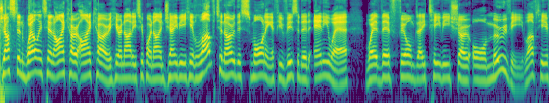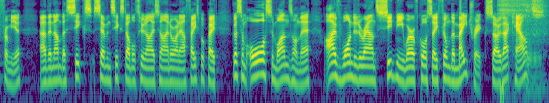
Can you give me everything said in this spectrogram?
Justin Wellington, Iko Iko here at 92.9 JB here. Love to know this morning if you visited anywhere where they've filmed a TV show or movie. Love to hear from you. Uh, the number 6762299 or on our Facebook page. Got some awesome ones on there. I've wandered around Sydney where, of course, they filmed The Matrix, so that counts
